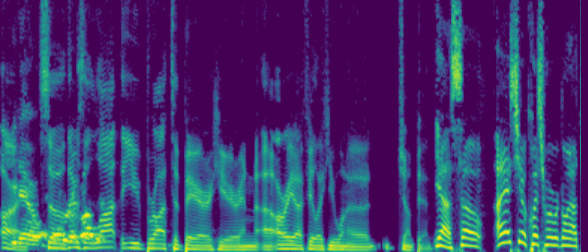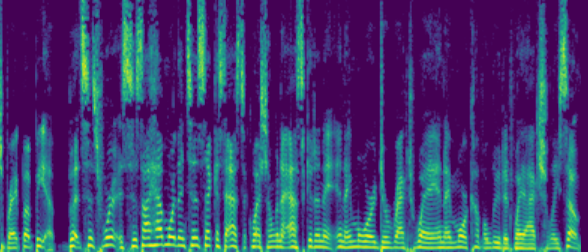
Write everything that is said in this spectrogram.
All right. you know. So there's a lot that you've brought to bear here, and uh, Aria, I feel like you want to jump in. Yeah. So I asked you a question when we're going out to break, but be, but since we're since I have more than ten seconds to ask the question, I'm going to ask it in a in a more direct way, in a more convoluted way, actually. So.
